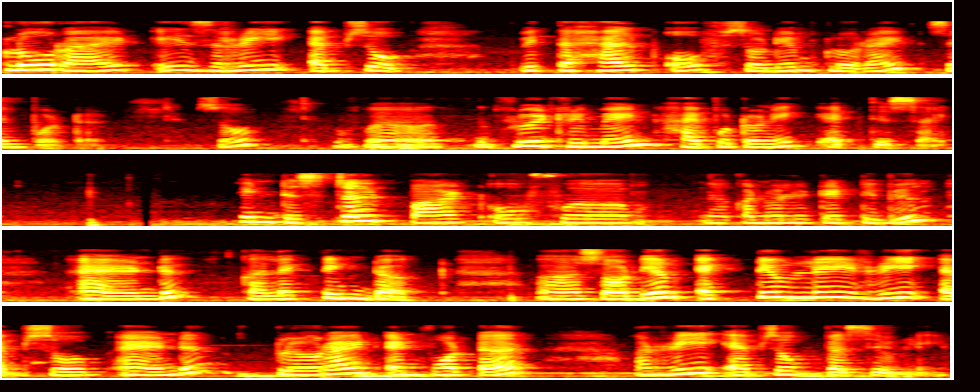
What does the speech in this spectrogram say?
chloride is reabsorbed with the help of sodium chloride symporter. So uh, the fluid remain hypotonic at this side. In distal part of uh, convoluted tubule and collecting duct, uh, sodium actively reabsorb and chloride and water reabsorb passively.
